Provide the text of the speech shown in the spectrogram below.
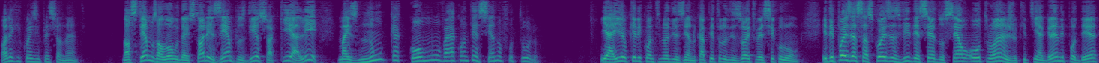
Olha que coisa impressionante. Nós temos ao longo da história exemplos disso aqui e ali, mas nunca como vai acontecer no futuro. E aí o que ele continua dizendo, capítulo 18, versículo 1. E depois dessas coisas vi descer do céu outro anjo que tinha grande poder,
